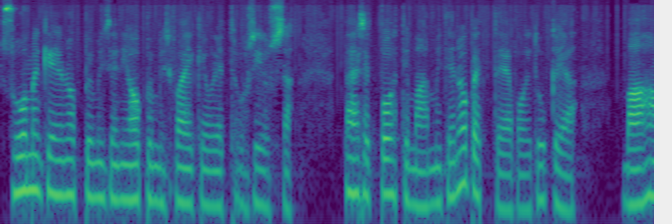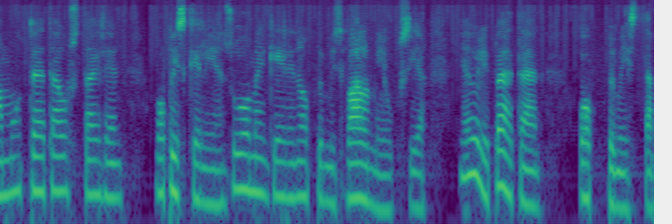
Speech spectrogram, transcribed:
suomen kielen oppimisen ja oppimisvaikeudet osiossa pääset pohtimaan, miten opettaja voi tukea maahanmuuttajataustaisen opiskelijan suomen kielen oppimisvalmiuksia ja ylipäätään oppimista.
